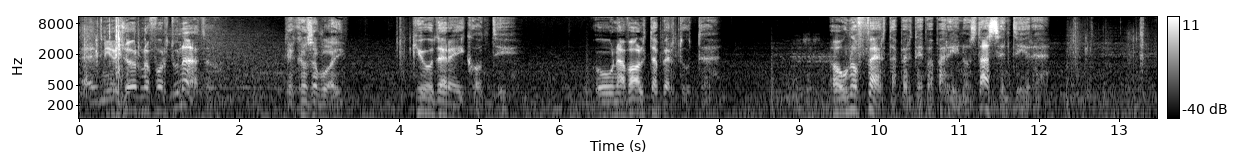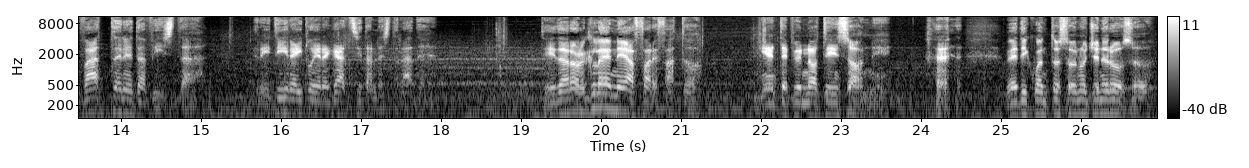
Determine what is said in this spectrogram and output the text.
È il mio giorno fortunato. Che cosa vuoi? Chiudere i conti. Una volta per tutte. Ho un'offerta per te, paparino. Sta a sentire. Vattene da vista. Ritira i tuoi ragazzi dalle strade. Ti darò il Glen e affare fatto. Niente più notti insonni. Vedi quanto sono generoso?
